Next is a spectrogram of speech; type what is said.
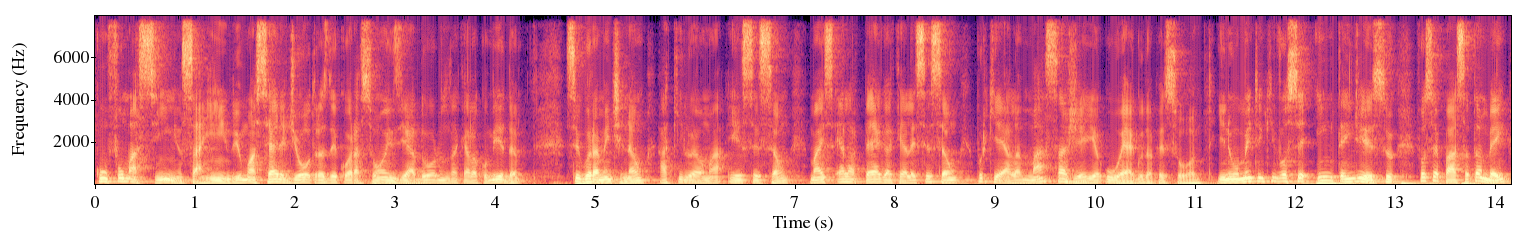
com fumacinha saindo e uma série de outras decorações e adornos naquela comida? Seguramente não, aquilo é uma exceção, mas ela pega aquela exceção porque ela massageia o ego da pessoa. E no momento em que você entende isso, você passa também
